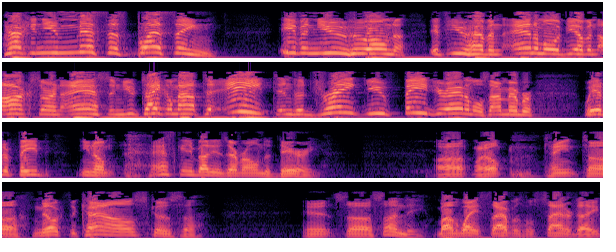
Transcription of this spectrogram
How can you miss this blessing? Even you who own a, if you have an animal, if you have an ox or an ass and you take them out to eat and to drink, you feed your animals. I remember we had to feed, you know, ask anybody who's ever owned a dairy. Uh, well, can't, uh, milk the cows cause, uh, it's, uh, Sunday. By the way, Sabbath was Saturday.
